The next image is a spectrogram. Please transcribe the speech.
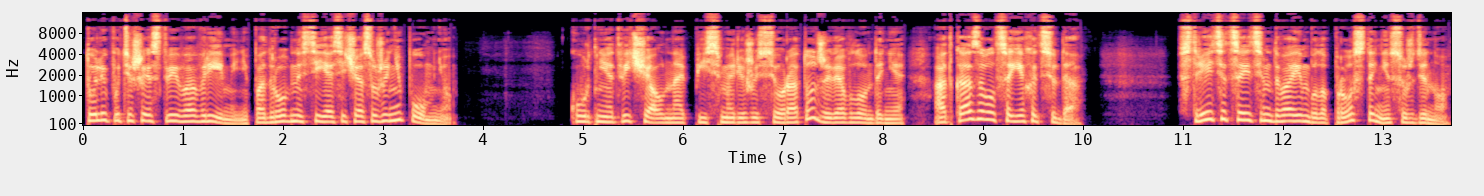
то ли путешествий во времени. Подробности я сейчас уже не помню. Курт не отвечал на письма режиссера, а тот, живя в Лондоне, отказывался ехать сюда. Встретиться этим двоим было просто не суждено.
